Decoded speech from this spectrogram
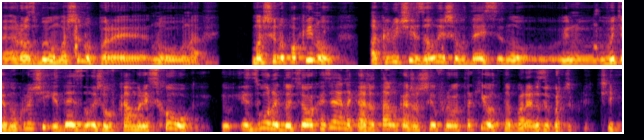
е, розбив машину, пере, ну, вона, машину покинув, а ключі залишив десь, ну, він витягнув ключі і десь залишив в камері схову, і, дзвонить до цього хазяїна, каже, там, каже, шифри отакі, от набереш, забереш ключі.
